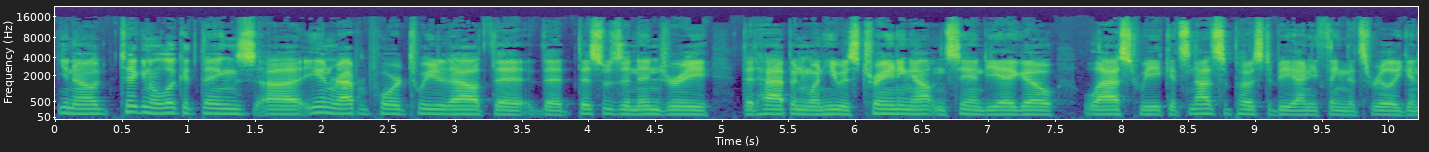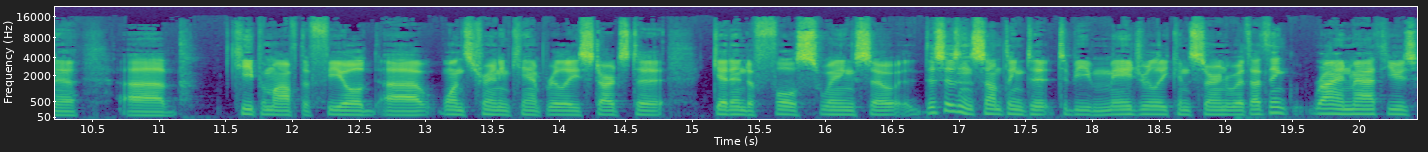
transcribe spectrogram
you know, taking a look at things. Uh, Ian Rapoport tweeted out that that this was an injury that happened when he was training out in San Diego last week. It's not supposed to be anything that's really going to uh, keep him off the field uh, once training camp really starts to get into full swing. So this isn't something to, to be majorly concerned with. I think Ryan Mathews'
